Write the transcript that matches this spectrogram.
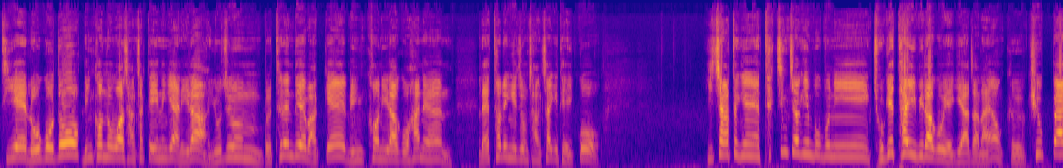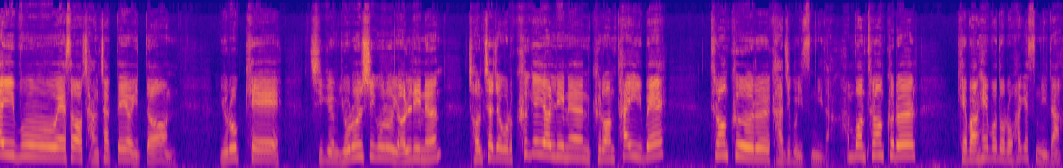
뒤에 로고도 링컨 로고가 장착되어 있는 게 아니라 요즘 그 트렌드에 맞게 링컨이라고 하는 레터링이 좀 장착이 돼 있고 이 차 같은 경우에 특징적인 부분이 조개 타입이라고 얘기하잖아요. 그 Q5에서 장착되어 있던 요렇게 지금 요런 식으로 열리는 전체적으로 크게 열리는 그런 타입의 트렁크를 가지고 있습니다. 한번 트렁크를 개방해 보도록 하겠습니다.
